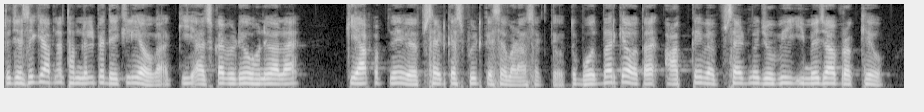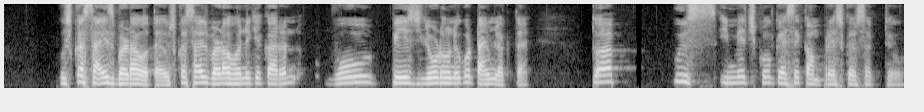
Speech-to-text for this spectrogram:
तो जैसे कि आपने थंबनेल पे देख लिया होगा कि आज का वीडियो होने वाला है कि आप अपने वेबसाइट का स्पीड कैसे बढ़ा सकते हो। तो बहुत बार क्या होता है, आपके वेबसाइट में जो भी इमेज आप रखे हो, उसका साइज़ बड़ा होता है। उसका साइज़ बड़ा होने के कारण वो पेज लोड होने को टाइम लगता है। तो आप उस इमेज को कैसे कंप्रेस कर सकते हो?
